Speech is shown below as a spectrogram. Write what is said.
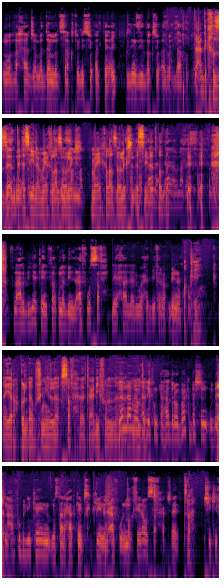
نوضح حاجة مادام سرقتوا لي السؤال تاعي اللي نزيد لك سؤال واحد اخر انت عندك خزان تاع اسئله ما يخلصولكش ما يخلصولكش الاسئله تفضل لا لا, في العربيه كاين فرق ما بين العفو والصفح اللي حال الواحد يفرق بيناتهم OK هي راح قلنا وشنو هي الصفح تعريف لا لا لا خليكم تهضروا برك باش باش نعرفوا باللي كاين مصطلحات كاين كاين العفو والمغفرة والصفح شايف صح. ماشي كيف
